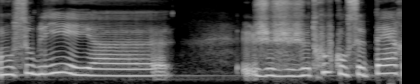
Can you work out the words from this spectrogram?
On s'oublie et euh, je, trouve qu'on se perd,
